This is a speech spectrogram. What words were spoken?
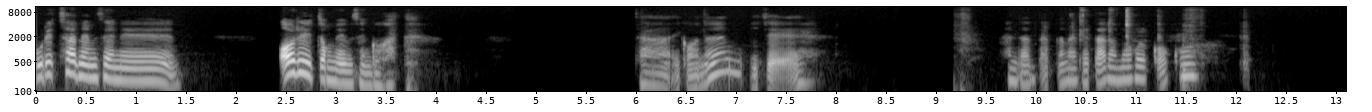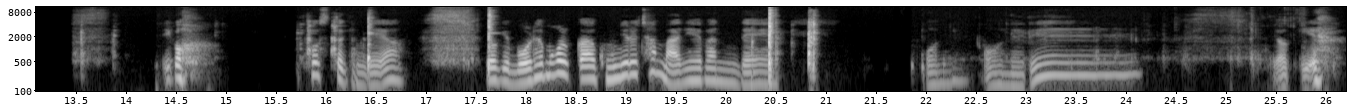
보리차 냄새는 어릴 적 냄새인 것 같아. 자, 이거는 이제 한 잔 따끈하게 따라 먹을 거고, 이거 토스트기인데요. 여기 뭘 해 먹을까 궁리를 참 많이 해봤는데, 오늘, 오늘은 여기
